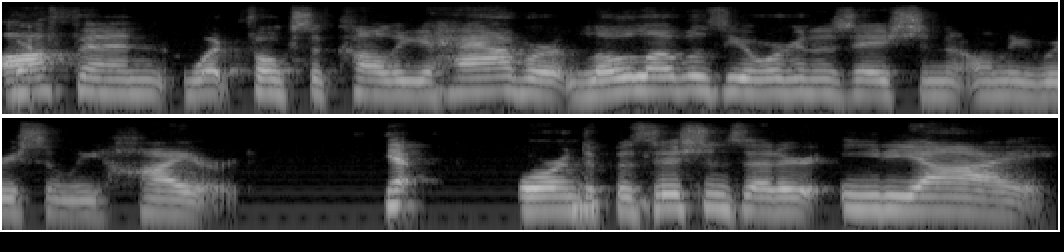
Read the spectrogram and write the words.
Often what folks of color you have are at low levels of the organization and only recently hired. Yep. Or into mm-hmm. positions that are EDI,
